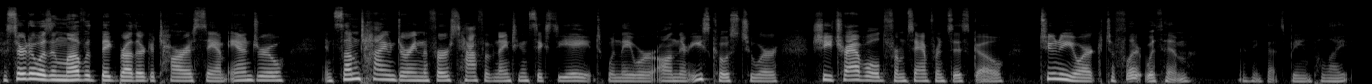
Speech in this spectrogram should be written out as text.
Caserta was in love with Big Brother guitarist Sam Andrew and sometime during the first half of 1968, when they were on their East Coast tour, she traveled from San Francisco to New York to flirt with him. I think that's being polite.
